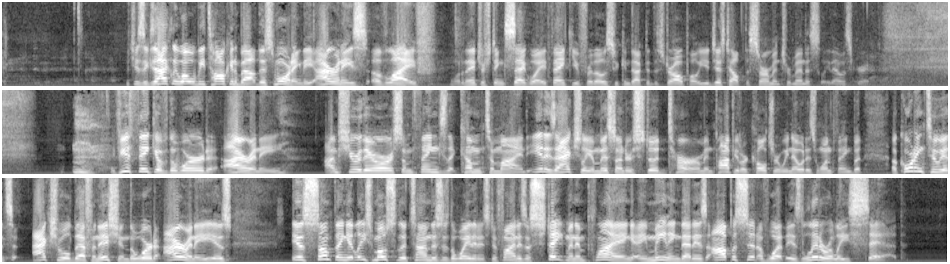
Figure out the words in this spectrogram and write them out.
Which is exactly what we'll be talking about this morning the ironies of life. What an interesting segue. Thank you for those who conducted the straw poll. You just helped the sermon tremendously. That was great if you think of the word irony, I'm sure there are some things that come to mind. It is actually a misunderstood term. In popular culture, we know it as one thing, but according to its actual definition, the word irony is, is something, at least most of the time, this is the way that it's defined, is a statement implying a meaning that is opposite of what is literally said.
